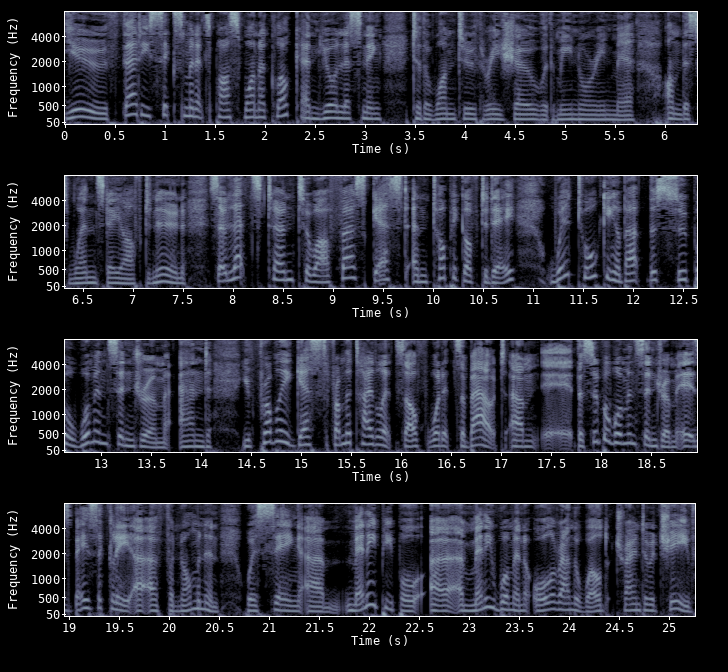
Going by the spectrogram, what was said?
You 36 minutes past one o'clock, and you're listening to the 123 show with me, Noreen Mir, on this Wednesday afternoon. So let's turn to our first guest and topic of today. We're talking about the Superwoman Syndrome, and you've probably guessed from the title itself what it's about. Um, eh, the Superwoman Syndrome is basically a, a phenomenon we're seeing um, many people, uh, many women all around the world trying to achieve,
